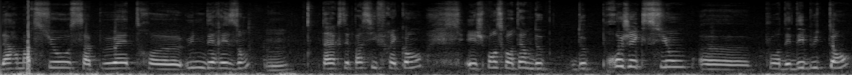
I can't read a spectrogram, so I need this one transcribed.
d'arts martiaux, ça peut être une des raisons. Mhm. C'est-à-dire que c'est pas si fréquent. Et je pense qu'en termes de, de projection euh, pour des débutants,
